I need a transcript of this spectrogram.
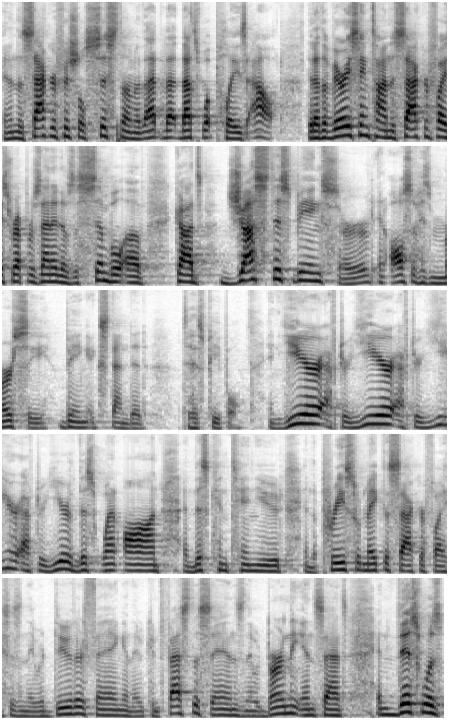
And in the sacrificial system, that, that, that's what plays out. That at the very same time, the sacrifice represented as a symbol of God's justice being served and also his mercy being extended to his people. And year after year after year after year, this went on and this continued. And the priests would make the sacrifices and they would do their thing and they would confess the sins and they would burn the incense. And this was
